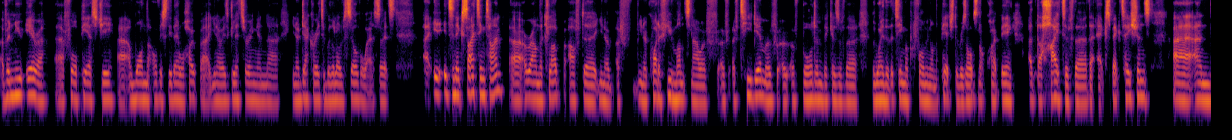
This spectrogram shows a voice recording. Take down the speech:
of a new era uh, for PSG uh, and one that obviously they will hope uh, you know is glittering and uh, you know decorated with a lot of silverware. So it's uh, it, it's an exciting time around the club after you know you know quite a few months now of of, of tedium of, of boredom because of the the way that the team are performing on the pitch, the results not quite being at the height of the the expectations, uh, and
